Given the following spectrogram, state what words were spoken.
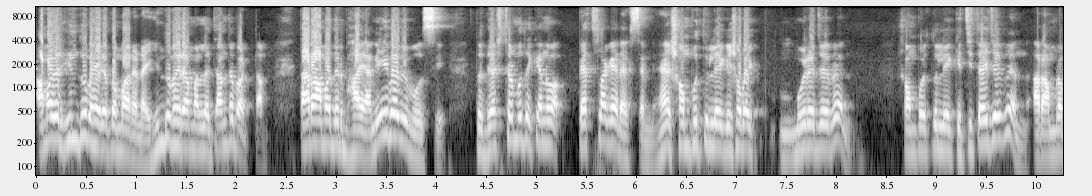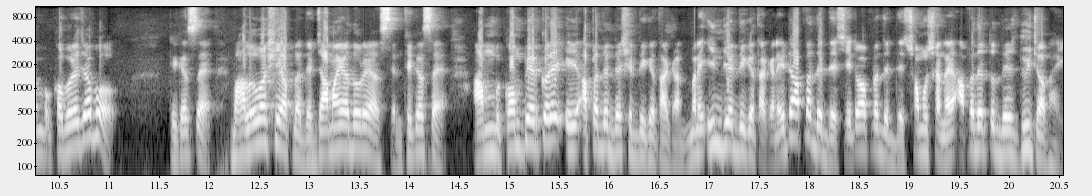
আমাদের হিন্দু ভাইরা তো মারে নাই। হিন্দু ভাইরা মারলে জানতে পারতাম। তারা আমাদের ভাই, আমি এইভাবে বলছি। তো দেশটার মধ্যে কেন প্যাচ লাগাই রাখছেন? হ্যাঁ সম্পত্তি লেগে সবাই মরে যাবেন? সম্পত্তি লেগে চিতাই যাবেন? আর আমরা কবরে যাব? ঠিক আছে? ভালোবাসি আপনাদের, জামাইয়া দৌড়ে আসছেন ঠিক আছে? কম্পেয়ার করে এই আপনাদের দেশের দিকে তাকান মানে ইন্ডিয়ার দিকে তাকান। এটা আপনাদের দেশ এটা আপনাদের দেশ, সমস্যা নাই। আপনাদের তো দেশ দুইটা ভাই।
